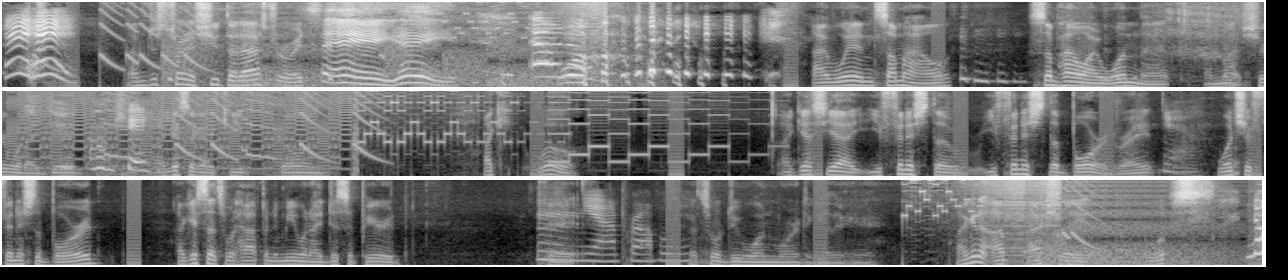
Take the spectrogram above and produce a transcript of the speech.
Hey, hey! I'm just trying to shoot that asteroid. Hey, hey! Oh Whoa! I win somehow. Somehow I won that. I'm not sure what I did. Okay. I guess I gotta keep going. I ke- whoa. I guess yeah. You finish the you finish the board right. Yeah. Once you finish the board, I guess that's what happened to me when I disappeared. Okay, Mm, yeah, probably. let's we'll do one more together here. I'm gonna up actually. Whoops. No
